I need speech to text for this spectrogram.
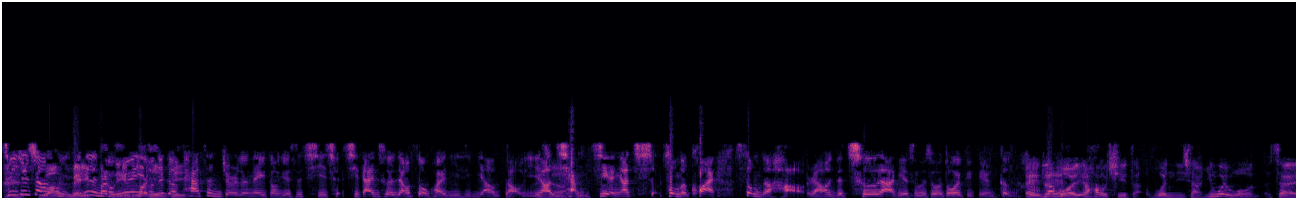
其实就像往每半那个纽约有那个 passenger 的那种，也是骑车骑单车这样送快递是一样的道理，要抢件，要送得快，送得好，然后你的车啊，你的什么什么都会比别人更好。哎，那我要好奇的问一下，因为我在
